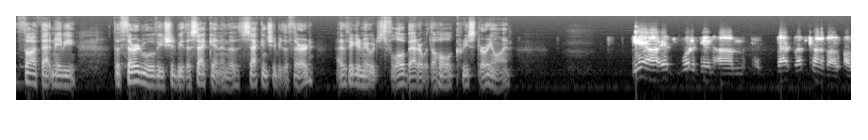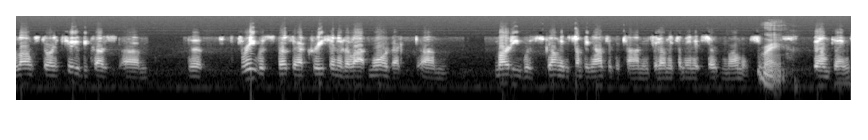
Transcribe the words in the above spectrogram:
thought that maybe the third movie should be the second, and the second should be the third. I figured maybe it would just flow better with the whole Kreese storyline. Yeah, it would have been. Um, that that's kind of a, a long story too, because um, the three was supposed to have Kreese in it a lot more, but um, Marty was filming something else at the time and could only come in at certain moments. Right. Film things.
